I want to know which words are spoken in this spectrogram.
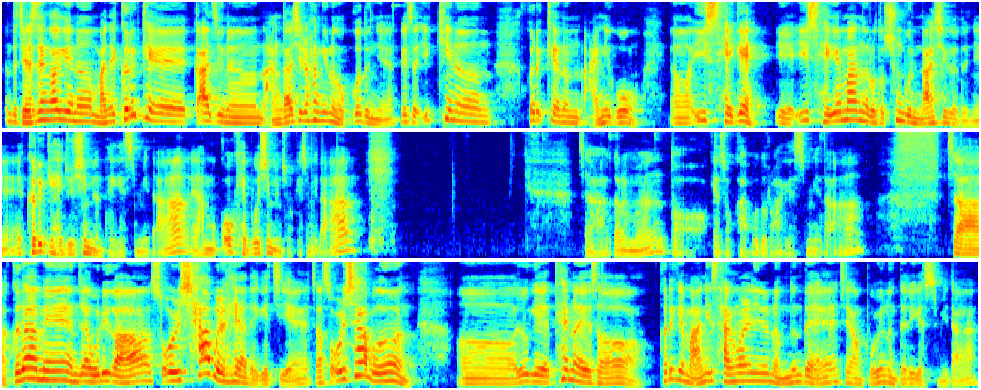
근데 제 생각에는 만약 그렇게까지는 안 가실 확률은 높거든요. 그래서 이 키는 그렇게는 아니고 어, 이 세 개, 예, 이세 개만으로도 충분히 나시거든요. 예, 그렇게 해주시면 되겠습니다. 예, 한번 꼭 해보시면 좋겠습니다. 자, 그러면 또 계속 가보도록 하겠습니다. 자, 그 다음에 이제 우리가 솔샵을 해야 되겠지. 예. 자, 솔샵은 어, 여기 테너에서 그렇게 많이 사용할 일은 없는데 제가 보여는 드리겠습니다.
